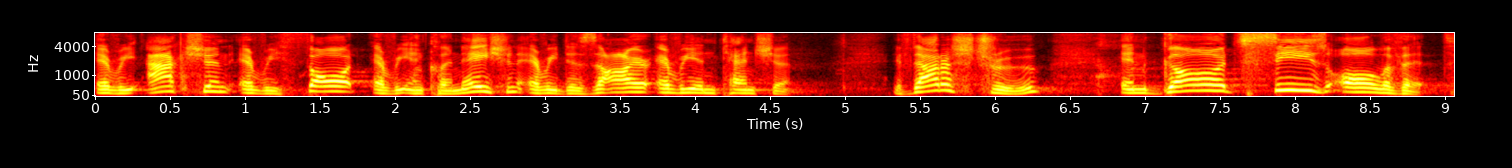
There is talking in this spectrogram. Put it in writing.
every action, every thought, every inclination, every desire, every intention, if that is true, and God sees all of it,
